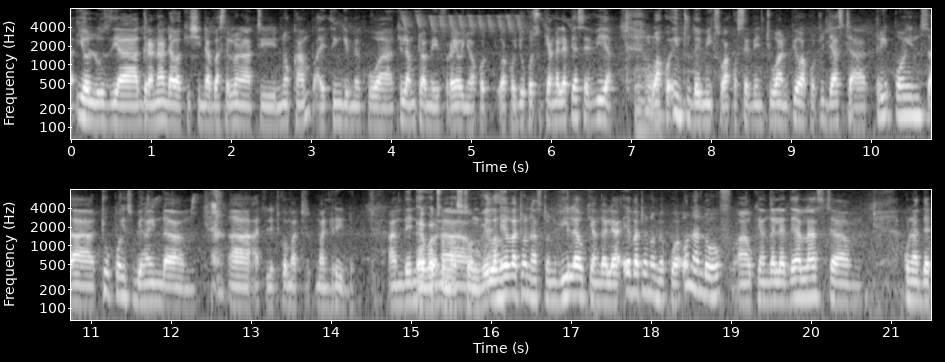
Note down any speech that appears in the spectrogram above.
Uh, hiyo lose ya Granada wakishinda Barcelona at No Camp I think imekuwa kila mtu ameifurahia wenye wako, wako juu. Kosi ukiangalia pia Sevilla Mhm. wako into the mix wako 71 pia wako tu just 3 uh, points 2 uh, points behind um, uh, Atletico Madrid. And then Everton na- Aston Villa. Everton Aston Villa. Ukiangalia Everton wamekuwa on and off. Uh, ukiangalia their last um, kuna the,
